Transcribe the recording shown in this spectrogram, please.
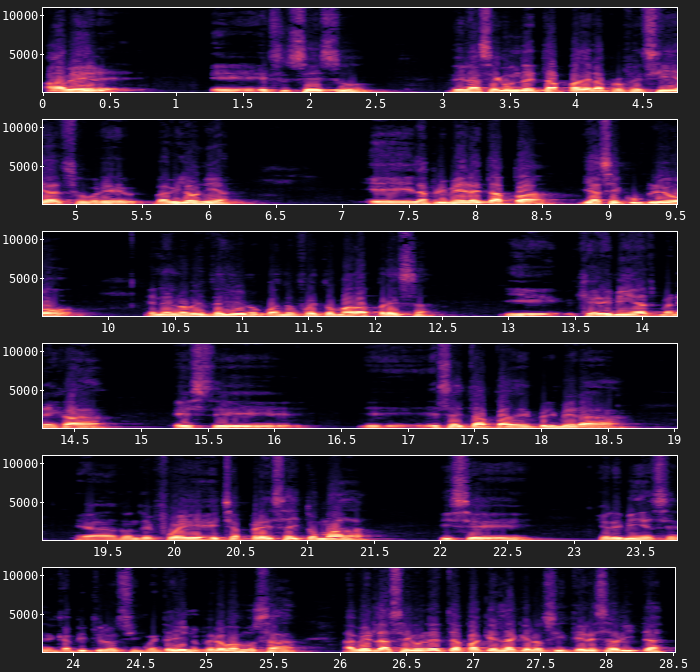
a ver eh, el suceso de la segunda etapa de la profecía sobre Babilonia. Eh, la primera etapa ya se cumplió en el 91 cuando fue tomada presa y Jeremías maneja este, eh, esa etapa de primera donde fue hecha presa y tomada, dice Jeremías en el capítulo 51. Pero vamos a, a ver la segunda etapa que es la que nos interesa ahorita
